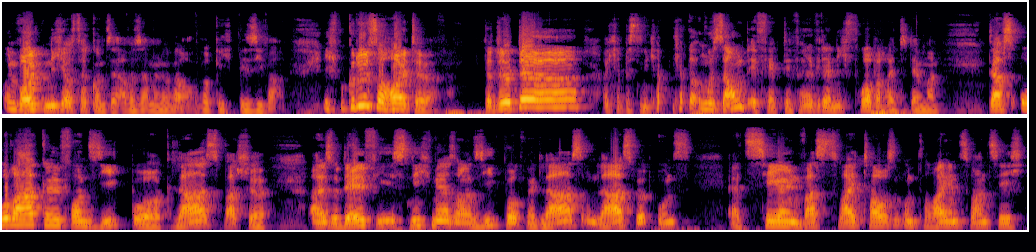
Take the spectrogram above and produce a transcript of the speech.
und wollten nicht aus der Konserve sammeln, weil wir auch wirklich busy waren. Ich begrüße heute. Da, da, da. Ich habe hab, ich hab da irgendwo Soundeffekte, war ja wieder nicht vorbereitet, der Mann. Das Orakel von Siegburg, Lars Wasche. Also Delphi ist nicht mehr, sondern Siegburg mit Lars und Lars wird uns erzählen, was 2023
